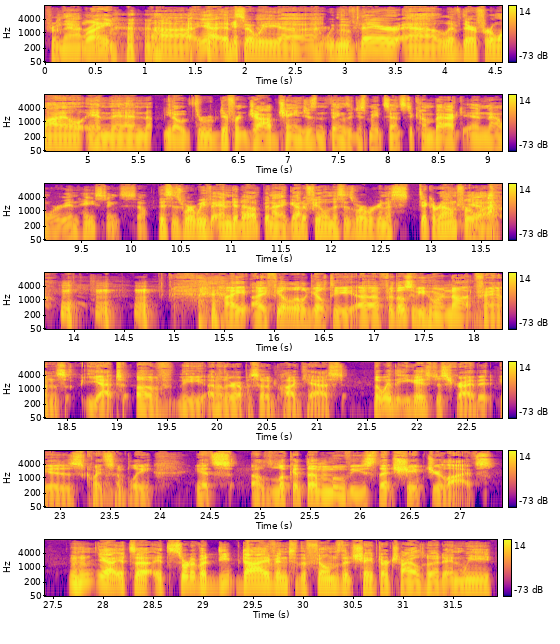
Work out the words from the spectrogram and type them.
from that Right. uh, yeah, and so we uh, we moved there, uh, lived there for a while, and then you know through different job changes and things, it just made sense to come back, and now we're in Hastings. So this is where we've ended up, and I got a feeling this is where we're going to stick around for a Yeah. while. I, I feel a little guilty. Uh, for those of you who are not fans yet of the Another Episode podcast, the way that you guys describe it is quite simply it's a look at the movies that shaped your lives. Hmm Yeah, it's a it's sort of a deep dive into the films that shaped our childhood, and we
